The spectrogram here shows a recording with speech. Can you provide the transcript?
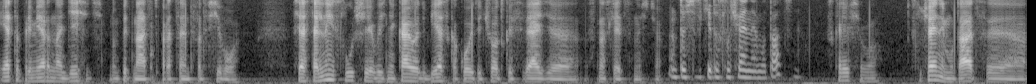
это примерно 10-15% ну, от всего. Все остальные случаи возникают без какой-то четкой связи с наследственностью. Ну, то есть это какие-то случайные мутации? Скорее всего случайные мутации,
